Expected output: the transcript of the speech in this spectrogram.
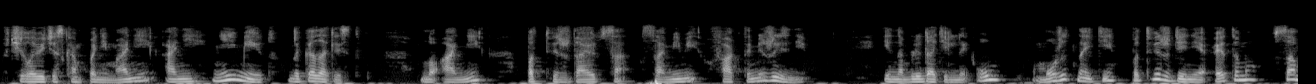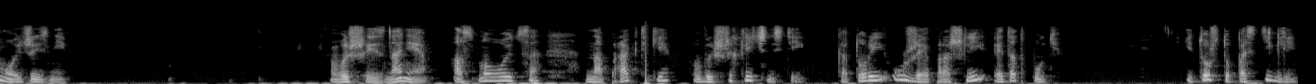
В человеческом понимании они не имеют доказательств, но они подтверждаются самими фактами жизни, и наблюдательный ум может найти подтверждение этому в самой жизни. Высшие знания основываются на практике высших личностей, которые уже прошли этот путь. И то, что постигли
